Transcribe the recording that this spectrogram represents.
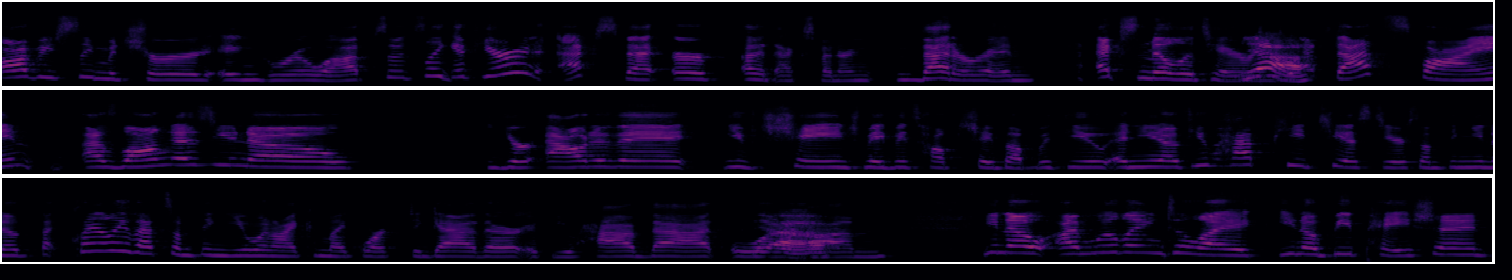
obviously matured and grew up. So it's like if you're an ex vet or an ex veteran, veteran, ex military, Yeah. that's fine. As long as you know you're out of it, you've changed, maybe it's helped shape up with you. And you know, if you have PTSD or something, you know, that clearly that's something you and I can like work together if you have that or Yeah. um you know, I'm willing to like, you know, be patient,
